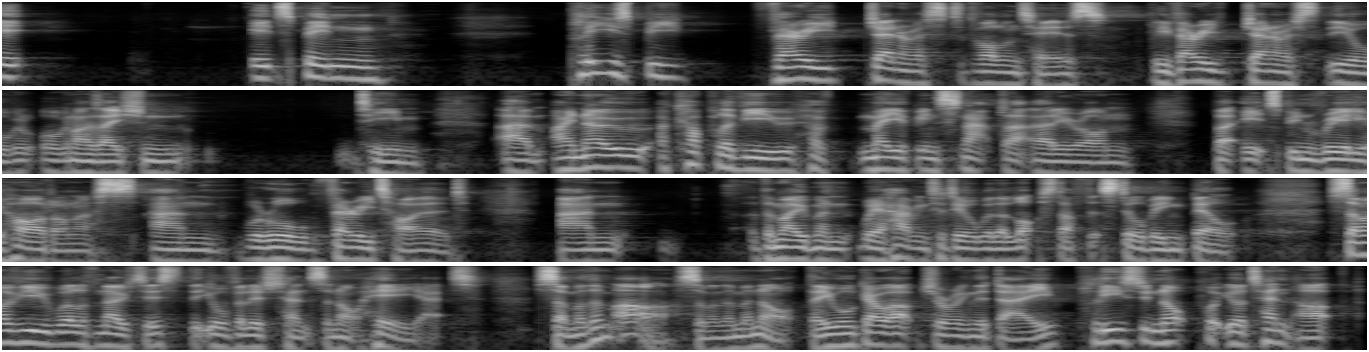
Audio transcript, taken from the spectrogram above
it, it's been, please be very generous to the volunteers, be very generous to the organization team. Um, I know a couple of you have may have been snapped at earlier on, but it's been really hard on us and we're all very tired. And at the moment, we're having to deal with a lot of stuff that's still being built. Some of you will have noticed that your village tents are not here yet. Some of them are, some of them are not. They will go up during the day. Please do not put your tent up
